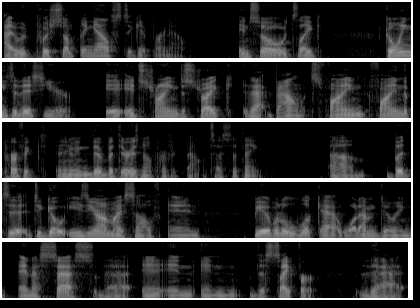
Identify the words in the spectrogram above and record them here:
I would push something else to get burnt out. And so it's like going into this year, it, it's trying to strike that balance, find find the perfect. I mean, there, but there is no perfect balance. That's the thing. Um, but to to go easier on myself and be able to look at what I'm doing and assess that in in, in decipher that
